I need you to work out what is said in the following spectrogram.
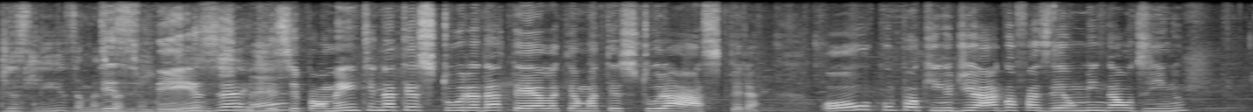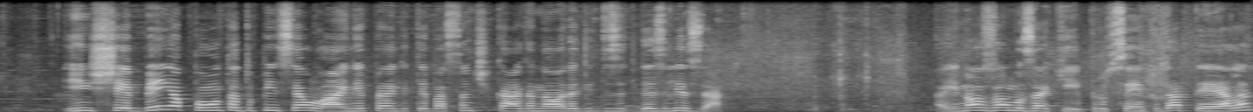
Desliza mais Desliza, né? principalmente na textura da tela, que é uma textura áspera. Ou com um pouquinho de água fazer um mingauzinho e encher bem a ponta do pincel liner para ele ter bastante carga na hora de des- deslizar. Aí nós vamos aqui para o centro da tela.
